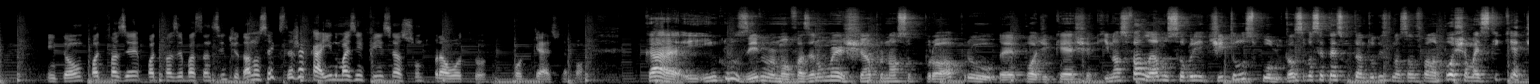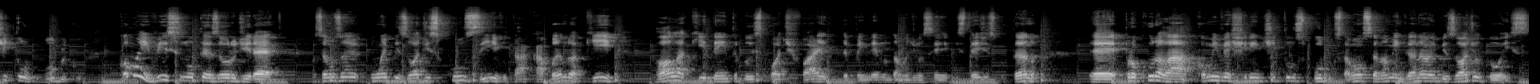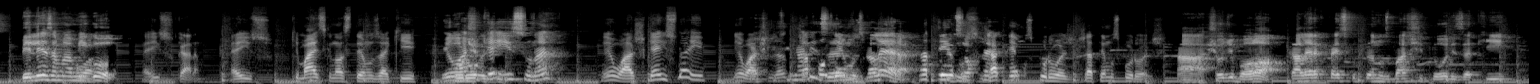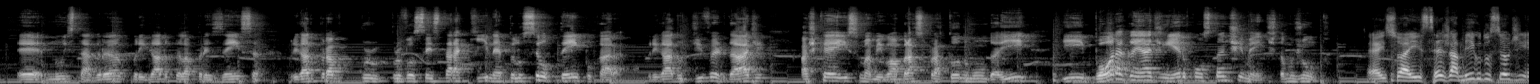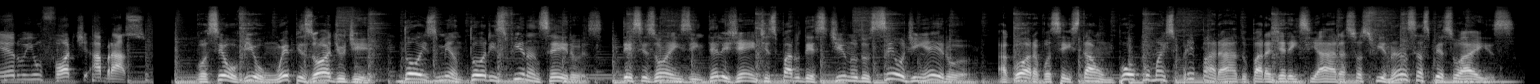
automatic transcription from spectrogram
Então pode fazer, pode fazer bastante sentido. A não ser que esteja caindo, mas enfim, esse é assunto para outro podcast, né, Paulo? Cara, inclusive, meu irmão, fazendo um merchan pro nosso próprio é, podcast aqui, nós falamos sobre títulos públicos. Então, se você está escutando tudo isso que nós estamos falando, poxa, mas o que, que é título público? Como eu invisto no Tesouro Direto? Nós temos um episódio exclusivo, tá? Acabando aqui, rola aqui dentro do Spotify, dependendo de onde você esteja escutando. É, procura lá como investir em títulos públicos, tá bom? Se eu não me engano, é o episódio 2. Beleza, meu amigo? Boa. É isso, cara. É isso. O que mais que nós temos aqui? Eu acho hoje? que é isso, né? Eu acho que é isso daí. Eu acho, acho que já, já podemos, galera. Já temos, já temos por hoje. Já temos por hoje. Ah, show de bola. Ó, galera que tá escutando os bastidores aqui é, no Instagram. Obrigado pela presença. Obrigado pra, por, por você estar aqui, né? Pelo seu tempo, cara. Obrigado de verdade. Acho que é isso, meu amigo. Um abraço para todo mundo aí e bora ganhar dinheiro constantemente. Tamo junto. É isso aí. Seja amigo do seu dinheiro e um forte abraço. Você ouviu um episódio de Dois Mentores Financeiros Decisões inteligentes para o destino do seu dinheiro. Agora você está um pouco mais preparado para gerenciar as suas finanças pessoais.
